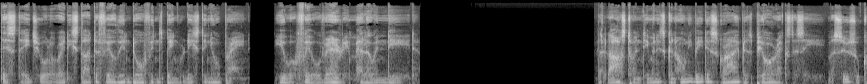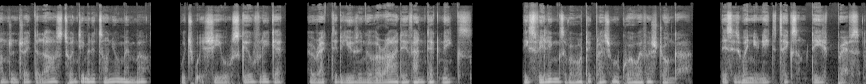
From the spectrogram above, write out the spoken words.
This stage you will already start to feel the endorphins being released in your brain. You will feel very mellow indeed. The last 20 minutes can only be described as pure ecstasy. Masseuse will concentrate the last 20 minutes on your member, which she will skillfully get erected using a variety of hand techniques. These feelings of erotic pleasure will grow ever stronger. This is when you need to take some deep breaths.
